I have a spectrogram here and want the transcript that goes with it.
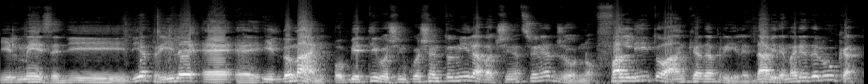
il mese di, di aprile è il domani, obiettivo 500.000 vaccinazioni al giorno, fallito anche ad aprile. Davide Maria De Luca,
